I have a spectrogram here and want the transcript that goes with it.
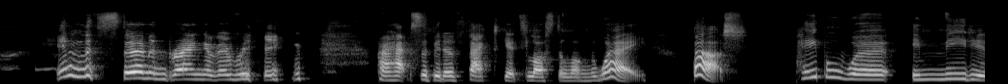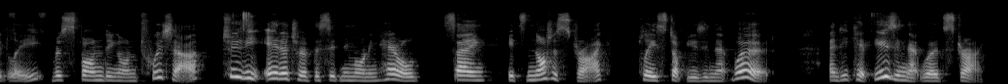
in the sturm and drang of everything, perhaps a bit of fact gets lost along the way. But people were immediately responding on Twitter to the editor of the Sydney Morning Herald saying, It's not a strike, please stop using that word. And he kept using that word strike.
